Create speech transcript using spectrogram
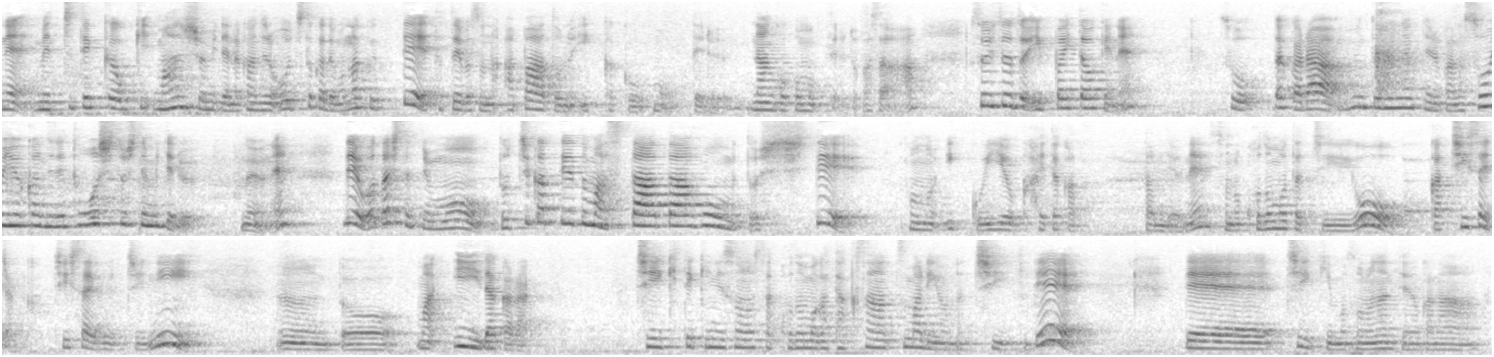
ねめっちゃでっかい大きいマンションみたいな感じのお家とかでもなくって例えばそのアパートの一角を持ってる何個か持ってるとかさそういう人といっぱいいたわけね。そうだから本当に何て言うのかなそういう感じで投資として見てるのよね。で私たちもどっちかっていうとまあスターターホームとしてこの1個家を買いたかったんだよね。その子供たちをが小さいじゃんか。小さいうちにうんとまあいいだから地域的にそのさ子供がたくさん集まるような地域でで地域もそのなんていうのかな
